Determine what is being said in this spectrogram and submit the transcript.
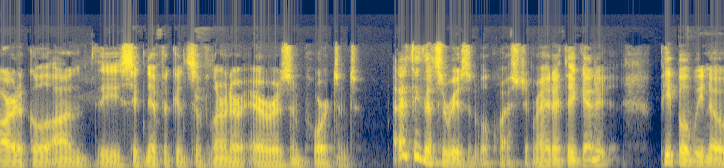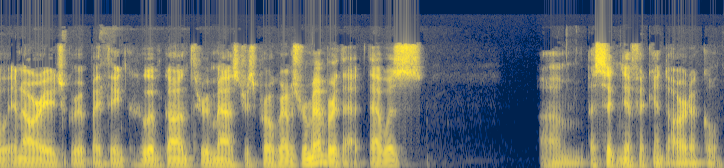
article on the significance of learner errors important? I think that's a reasonable question, right? I think any, people we know in our age group, I think, who have gone through master's programs remember that. That was um, a significant article.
